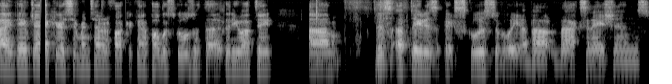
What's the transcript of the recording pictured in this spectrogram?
Hi, Dave Jeck here, Superintendent of Fauquier County Public Schools with a video update. Um, this update is exclusively about vaccinations,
